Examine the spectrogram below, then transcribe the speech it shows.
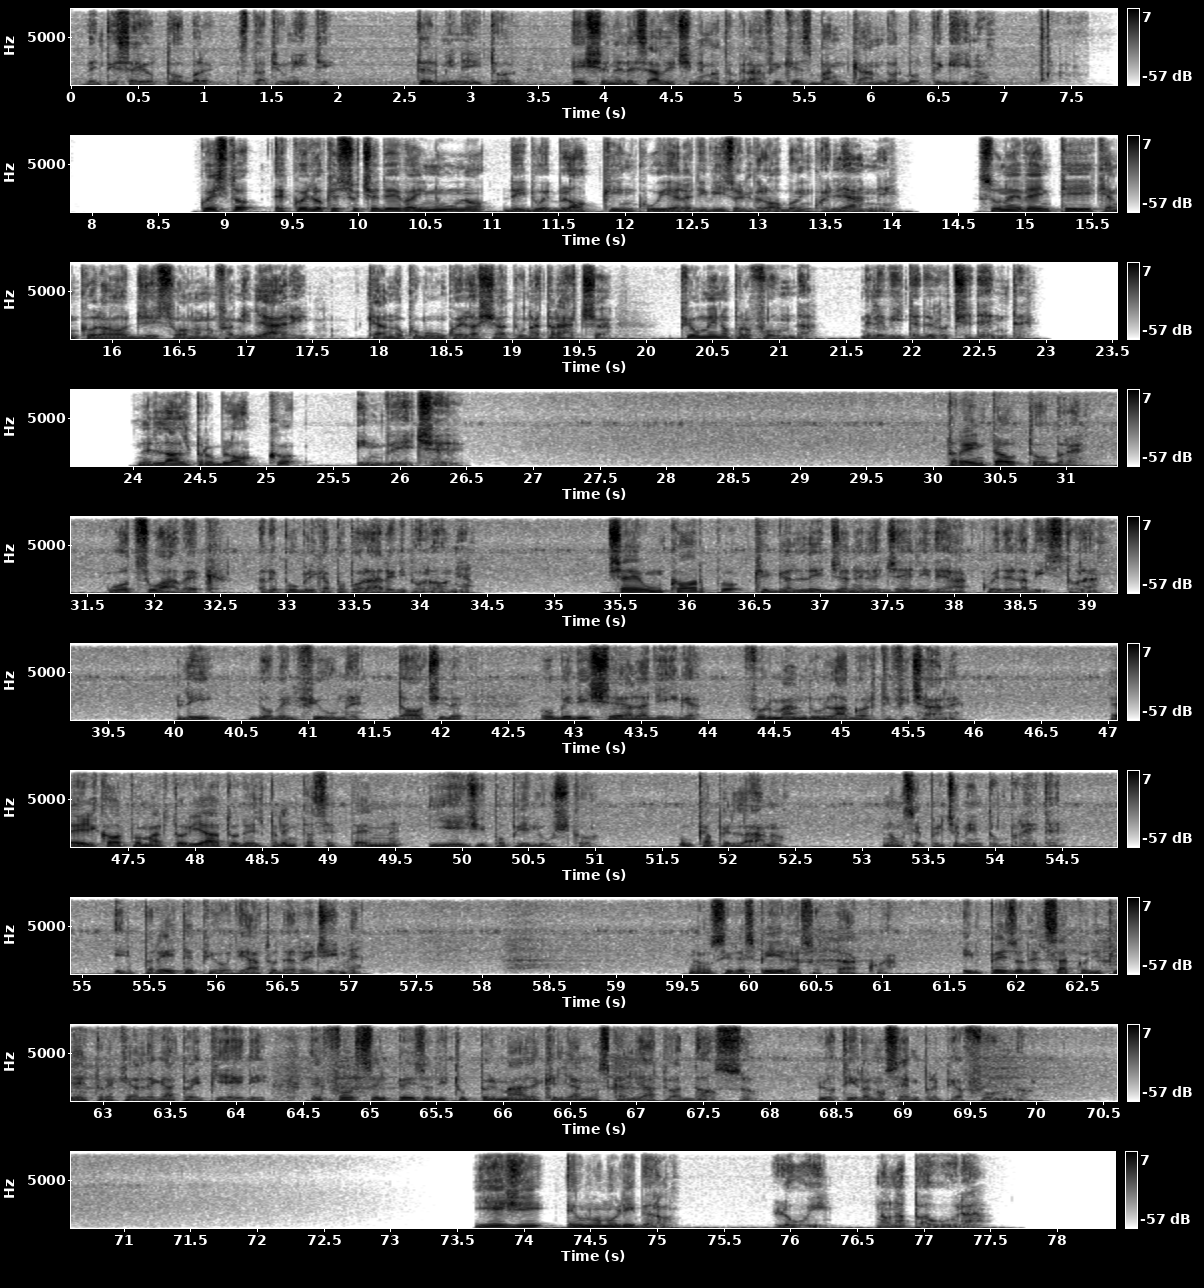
26 ottobre, Stati Uniti. Terminator esce nelle sale cinematografiche sbancando al botteghino. Questo è quello che succedeva in uno dei due blocchi in cui era diviso il globo in quegli anni. Sono eventi che ancora oggi suonano familiari, che hanno comunque lasciato una traccia, più o meno profonda, nelle vite dell'Occidente. Nell'altro blocco, invece... 30 ottobre, Włocławek, Repubblica Popolare di Polonia. C'è un corpo che galleggia nelle gelide acque della Vistola. Lì dove il fiume, docile, obbedisce alla diga, formando un lago artificiale. È il corpo martoriato del 37enne Jerzy Popieluszko, un cappellano, non semplicemente un prete, il prete più odiato del regime. Non si respira sott'acqua, il peso del sacco di pietre che ha legato ai piedi e forse il peso di tutto il male che gli hanno scagliato addosso lo tirano sempre più a fondo. Iesi è un uomo libero. Lui non ha paura.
